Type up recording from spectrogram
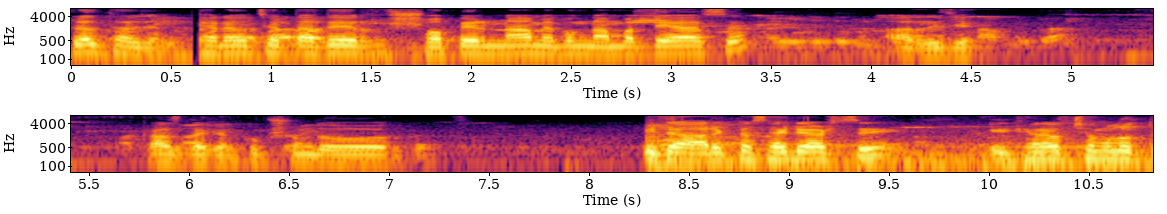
twelve thousand এখানে হচ্ছে তাদের শপের নাম এবং নাম্বার দেওয়া আছে। আর এই যে কাজ দেখেন খুব সুন্দর এটা আরেকটা সাইডে আসছি। এখানে হচ্ছে মূলত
